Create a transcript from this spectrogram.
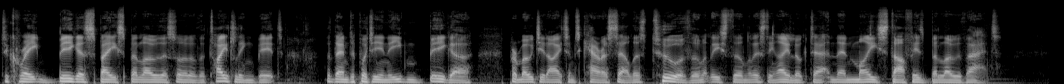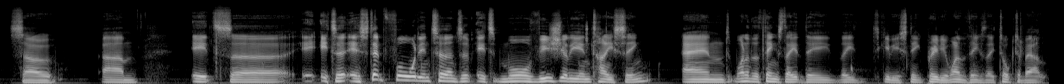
to create bigger space below the sort of the titling bit for them to put in even bigger promoted items carousel. There's two of them, at least on the listing I looked at, and then my stuff is below that. So um, it's uh, it's a, a step forward in terms of it's more visually enticing. And one of the things they, they, they give you a sneak preview, one of the things they talked about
